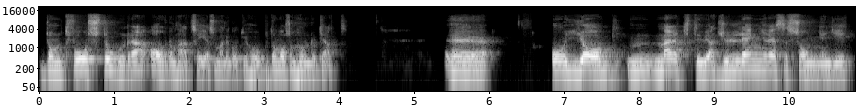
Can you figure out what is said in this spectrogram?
de två stora av de här tre som hade gått ihop, de var som hund och katt. Eh, Och jag märkte ju att ju längre säsongen gick,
